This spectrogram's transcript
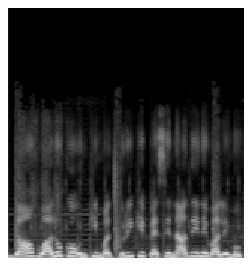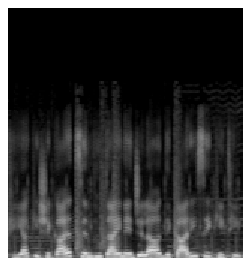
गाँव वालों को उनकी मजदूरी के पैसे न देने वाले मुखिया की शिकायत सिंधुताई ने जिला अधिकारी से की थी।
